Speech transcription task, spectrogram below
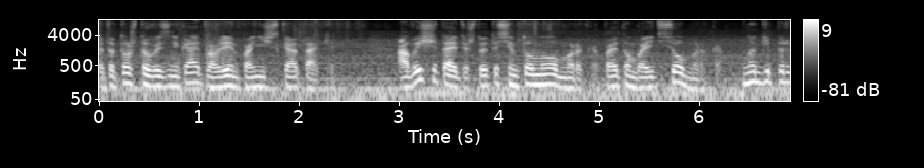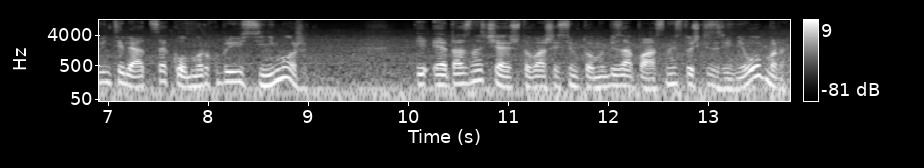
Это то, что возникает во время панической атаки. А вы считаете, что это симптомы обморока, поэтому боитесь обморока. Но гипервентиляция к обмороку привести не может. И это означает, что ваши симптомы безопасны с точки зрения обморока.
